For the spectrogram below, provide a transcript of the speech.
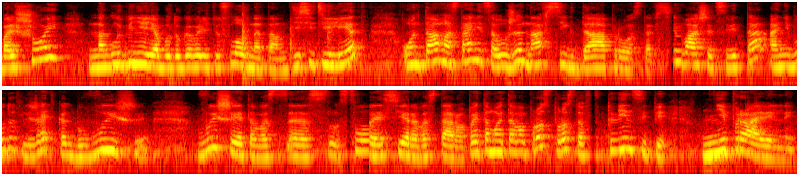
большой, на глубине, я буду говорить условно, там 10 лет, он там останется уже навсегда просто. Все ваши цвета, они будут лежать как бы выше, выше этого э, слоя серого старого. Поэтому это вопрос просто в принципе неправильный.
